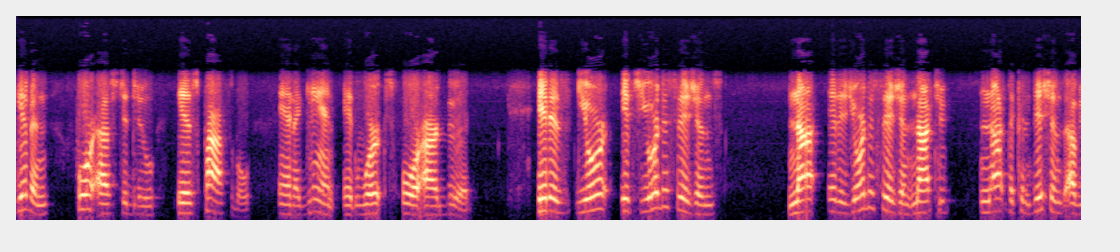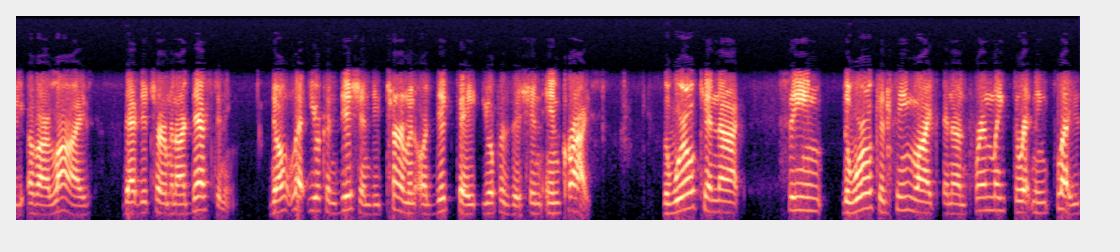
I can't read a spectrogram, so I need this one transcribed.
given for us to do is possible. And again, it works for our good. It is your it's your decisions not it is your decision not to not the conditions of, of our lives that determine our destiny. Don't let your condition determine or dictate your position in Christ. The world cannot seem the world can seem like an unfriendly, threatening place,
